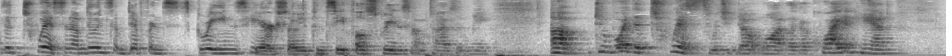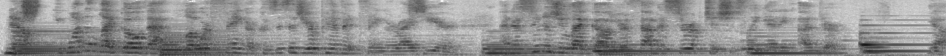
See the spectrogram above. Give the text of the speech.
The twist, and I'm doing some different screens here, so you can see full screen sometimes of me. Um, to avoid the twists, which you don't want, like a quiet hand. Now you want to let go of that lower finger because this is your pivot finger right here. And as soon as you let go, your thumb is surreptitiously getting under. Yeah,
